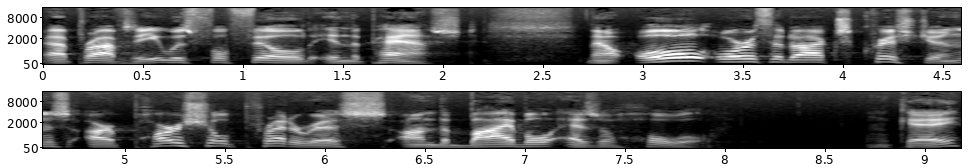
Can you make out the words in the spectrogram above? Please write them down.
uh, prophecy. It was fulfilled in the past. Now, all Orthodox Christians are partial preterists on the Bible as a whole. Okay?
